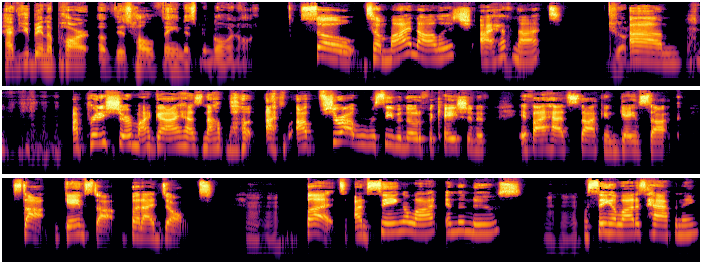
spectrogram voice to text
Have you been a part of this whole thing that's been going on? So, to my knowledge, I have Mhm. not. You don't know. Um, I'm pretty sure my guy has not bought. I, I'm sure I will receive a notification if if I had stock in GameStop, stop GameStop, but I don't. mm-hmm. But I'm seeing a lot in the news. Mm-hmm. I'm seeing a lot is happening.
